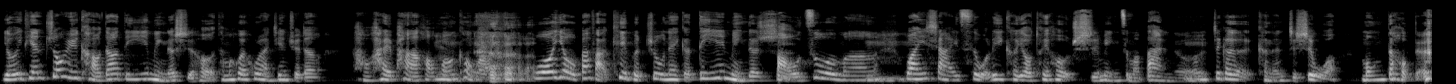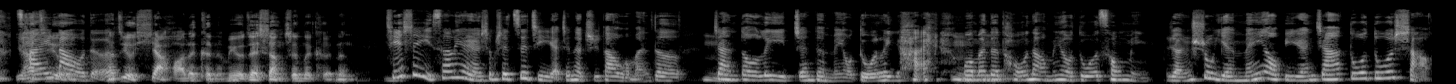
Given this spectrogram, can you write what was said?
有一天终于考到第一名的时候，他们会忽然间觉得。好害怕，好惶恐啊！嗯、我有办法 keep 住那个第一名的宝座吗？嗯、万一下一次我立刻又退后十名怎么办呢？嗯、这个可能只是我蒙到的、猜到的，它只有下滑的可能，没有再上升的可能。其实以色列人是不是自己也真的知道我们的战斗力真的没有多厉害，嗯、我们的头脑没有多聪明，嗯、人数也没有比人家多多少？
